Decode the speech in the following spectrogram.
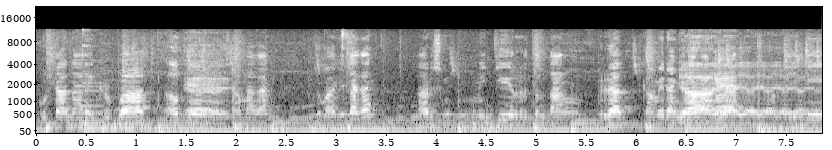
kuda narik gerobak, Oke. ya, sama kan. Cuma kita kan harus mikir tentang berat kamera yang Ya, kita pakai. ya, ya, ya, seperti ya, ya, ini,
